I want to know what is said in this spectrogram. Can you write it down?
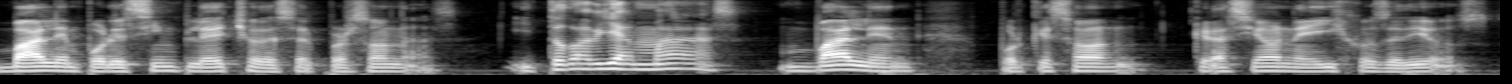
valen por el simple hecho de ser personas y todavía más valen porque son creación e hijos de Dios.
